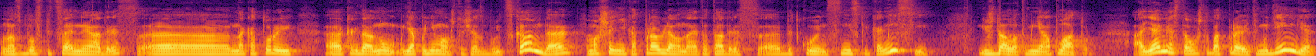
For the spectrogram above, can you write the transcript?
У нас был специальный адрес, э, на который, э, когда, ну, я понимал, что сейчас будет скам, да, мошенник отправлял на этот адрес э, биткоин с низкой комиссией, и ждал от меня оплату. А я вместо того, чтобы отправить ему деньги,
